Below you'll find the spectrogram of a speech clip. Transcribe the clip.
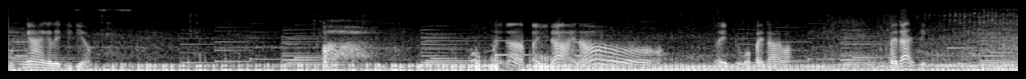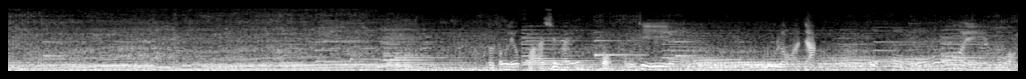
มุดง่ายกันเลยทีเดียว น่าไปได้นะเอ้ยหรือว่าไปได้วะไปได้สิเราต้องเลี้ยวขวาใช่ไหมบอกทันทีหล่อจัง โอ้โหหมวก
